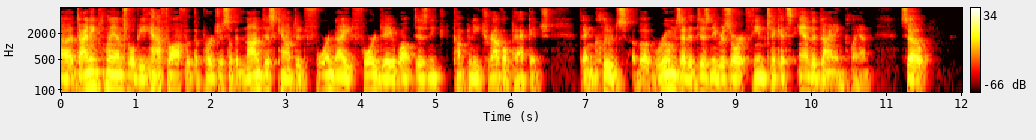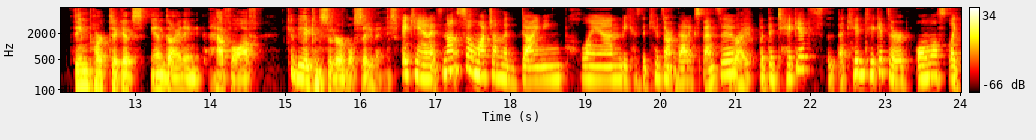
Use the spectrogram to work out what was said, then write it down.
uh, dining plans will be half off with the purchase of a non discounted four night, four day Walt Disney Company travel package that includes uh, rooms at a Disney resort, theme tickets, and a dining plan. So, theme park tickets and dining half off can be a considerable savings. It can. It's not so much on the dining plan because the kids aren't that expensive. Right. But the tickets, a kid tickets are almost like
